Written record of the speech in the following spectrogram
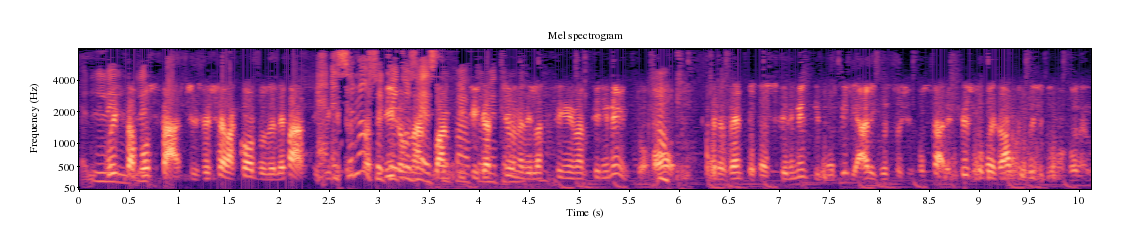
Questa le- può starci se c'è l'accordo delle parti, Eh, quindi se per no, se che una quantificazione dell'azione di mantenimento Ok. o per esempio trasferimenti immobiliari, questo ci può stare. Spesso poi tra l'altro queste sono que-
